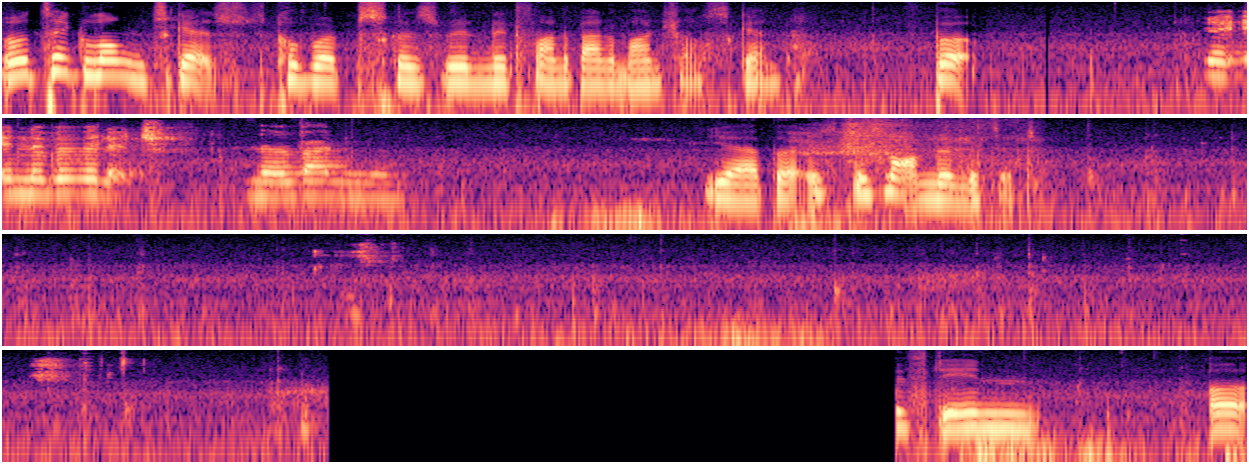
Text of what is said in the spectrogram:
would take long to get cobwebs because we'd need to find abandoned mine shafts again. But No, in the village, in the abandoned one. yeah, but it's, it's not unlimited. Fifteen, uh,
